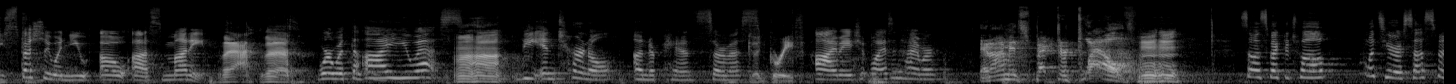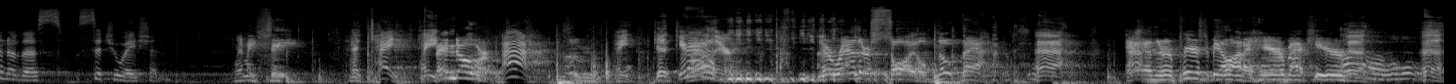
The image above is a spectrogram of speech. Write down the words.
especially when you owe us money. Ah, ah. We're with the IUS, Uh-huh. the Internal Underpants Service. Good grief. I'm Agent Weisenheimer. And I'm Inspector 12. So, Inspector 12, what's your assessment of this situation? Let me see. Hey, hey, hey. Bend over. Ah! Hey, get, get out of there. They're rather soiled. Note that. Ah. and there appears to be a lot of hair back here. Uh,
